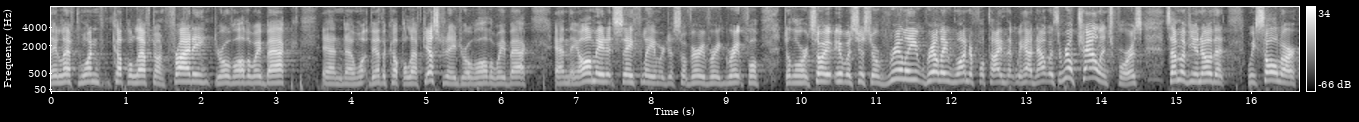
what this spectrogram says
they left, one couple left on Friday, drove all the way back, and uh, the other couple left yesterday, drove all the way back, and they all made it safely, and we're just so very, very grateful to the Lord. So it, it was just a really, really wonderful time that we had. Now, it was a real challenge for us. Some of you know that we sold our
